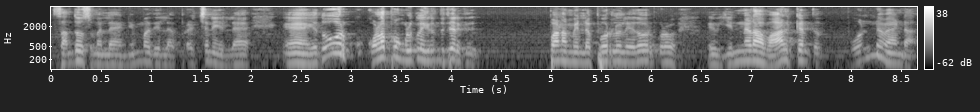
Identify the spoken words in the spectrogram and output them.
சந்தோஷம் இல்லை நிம்மதி இல்லை பிரச்சனை இல்லை. அஹ் ஏதோ ஒரு குழப்பம் உங்களுக்குள்ள இருந்துட்டே இருக்குது பணம் இல்லை பொருள் இல்லை ஏதோ ஒரு குழப்பம். என்னடா வாழ்க்கைன்னு ஒன்றும் வேண்டாம்.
